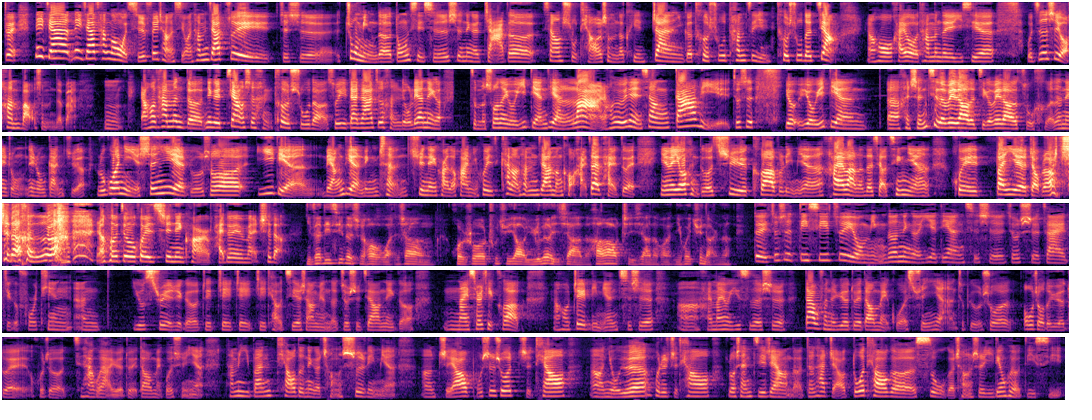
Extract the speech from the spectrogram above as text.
对那家那家餐馆，我其实非常喜欢。他们家最就是著名的东西，其实是那个炸的像薯条什么的，可以蘸一个特殊他们自己特殊的酱，然后还有他们的一些，我记得是有汉堡什么的吧，嗯，然后他们的那个酱是很特殊的，所以大家就很留恋那个。怎么说呢？有一点点辣，然后有一点像咖喱，就是有有一点呃很神奇的味道的几个味道的组合的那种那种感觉。如果你深夜，比如说一点两点凌晨去那块的话，你会看到他们家门口还在排队，因为有很多去 club 里面嗨完了的小青年会半夜找不着吃的，很饿，然后就会去那块排队买吃的。你在 DC 的时候晚上？或者说出去要娱乐一下的，hang out 一下的话，你会去哪儿呢？对，就是 DC 最有名的那个夜店，其实就是在这个 Fourteen and you Street 这个这这这这条街上面的，就是叫那个 Nine Thirty Club。然后这里面其实啊还蛮有意思的是，大部分的乐队到美国巡演，就比如说欧洲的乐队或者其他国家乐队到美国巡演，他们一般挑的那个城市里面。嗯，只要不是说只挑啊纽约或者只挑洛杉矶这样的，就是他只要多挑个四五个城市，一定会有 DC，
